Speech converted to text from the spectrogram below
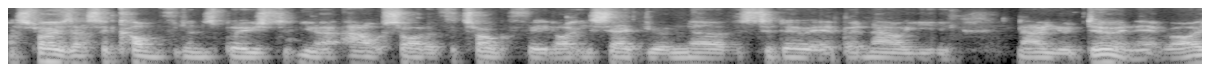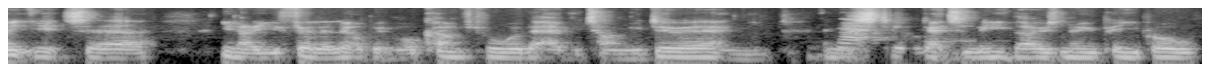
I suppose that's a confidence boost, you know, outside of photography. Like you said, you're nervous to do it, but now you now you're doing it, right? It's uh, you know, you feel a little bit more comfortable with it every time you do it, and, and you still get to meet those new people.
